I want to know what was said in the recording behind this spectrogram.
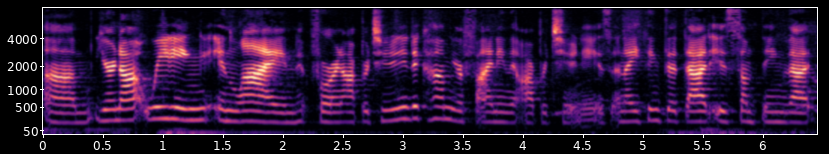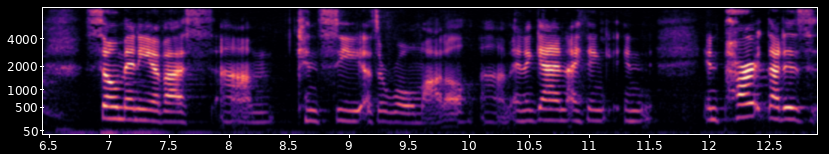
Um, you're not waiting in line for an opportunity to come, you're finding the opportunities. And I think that that is something that so many of us um, can see as a role model. Um, and again, I think in, in part that is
